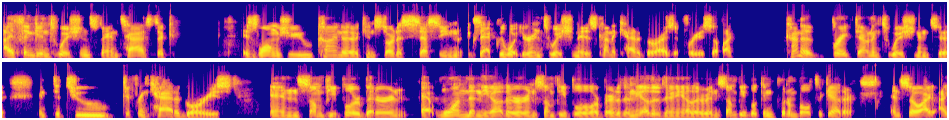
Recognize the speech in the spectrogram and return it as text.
I think intuition's fantastic as long as you kind of can start assessing exactly what your intuition is, kind of categorize it for yourself. I kind of break down intuition into into two different categories and some people are better at one than the other and some people are better than the other than the other and some people can put them both together. And so I, I,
